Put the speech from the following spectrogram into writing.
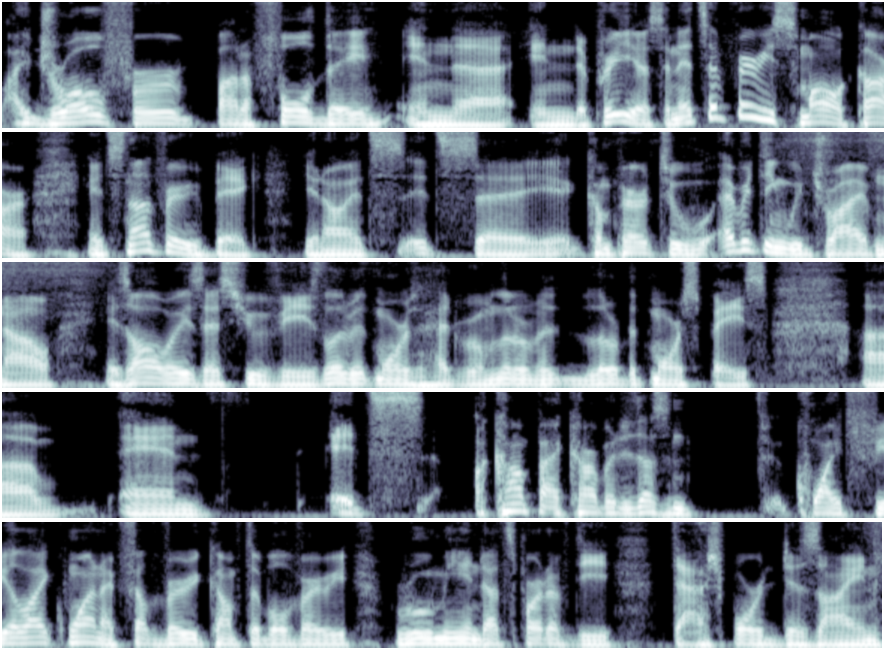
I drove for about a full day in, uh, in the Prius and it's a very small car. It's not very big. You know, it's, it's, uh, compared to everything we drive now is always SUVs, a little bit more headroom, a little bit, a little bit more space. Uh, and it's a compact car, but it doesn't quite feel like one. I felt very comfortable, very roomy, and that's part of the dashboard design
